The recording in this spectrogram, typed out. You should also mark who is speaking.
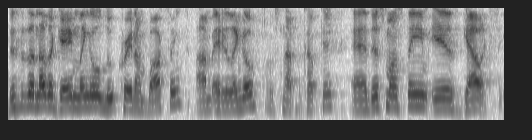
Speaker 1: This is another Game Lingo Loot Crate unboxing. I'm Eddie Lingo,
Speaker 2: Oh, snap a cupcake.
Speaker 1: and this month's theme is Galaxy.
